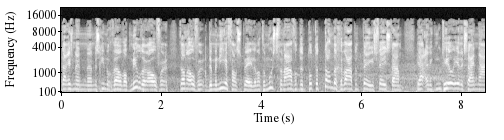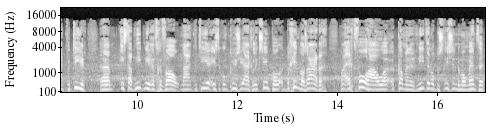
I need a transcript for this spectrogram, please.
daar is men misschien nog wel wat milder over dan over de manier van spelen. Want er moest vanavond een tot de tanden gewapend PSV staan. Ja, en ik moet heel eerlijk zijn, na een kwartier is dat niet meer het geval. Na een kwartier is de conclusie eigenlijk simpel. Het begin was aardig, maar echt volhouden kan men het niet. En op beslissende momenten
